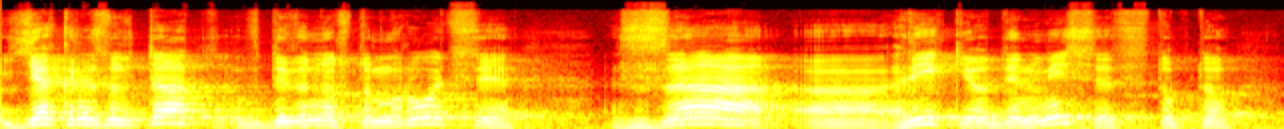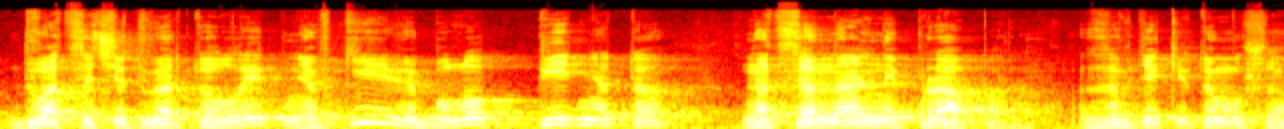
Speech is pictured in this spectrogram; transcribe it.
як результат, в 90-му році за е, рік і один місяць, тобто 24 липня, в Києві було піднято національний прапор. Завдяки тому, що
